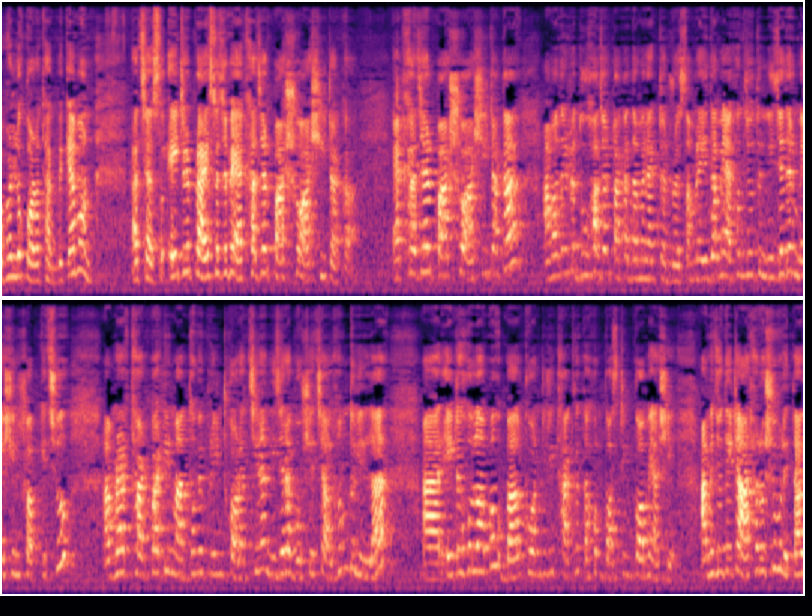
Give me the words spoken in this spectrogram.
ওভারলোক করা থাকবে, কেমন? আচ্ছা সো এইটার প্রাইসটা যাবে এক হাজার পাঁচশো আশি টাকা। এক হাজার পাঁচশো আশি টাকা। আমাদের এটা দু হাজার টাকা দামের একটা ড্রেস আমরা এই দামে এখন যেহেতু নিজেদের মেশিন সবকিছু, আমরা থার্ড পার্টির মাধ্যমে প্রিন্ট করাচ্ছি না, নিজেরা বসেছি, আলহামদুলিল্লাহ। আর এটা হলো আপা বাল্ক কোয়ান্টিটি থাকলে তখন কস্টিং কমে আসে। আমি যদি এটা আঠারোশো বলি, তাও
